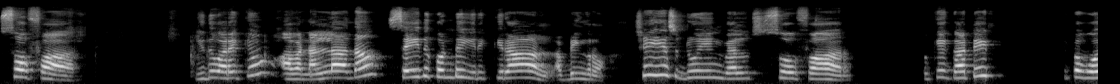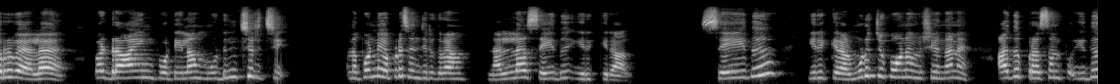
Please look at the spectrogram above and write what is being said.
so இது வரைக்கும் அவ நல்லா தான் செய்து கொண்டு இருக்கிறாள் அப்படிங்கிறோம். She is doing well so far okay got it இப்போ ஒருவேளை இப்போ டிராயிங் போட்டிலாம் முடிஞ்சிருச்சு. அந்த பொண்ணு எப்படி செஞ்சிருக்கிறா? நல்லா செய்து இருக்கிறாள். செய்து இருக்கிறாள். முடிஞ்சு போன விஷயம் தானே? அது ப்ரெசன்ட் இது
